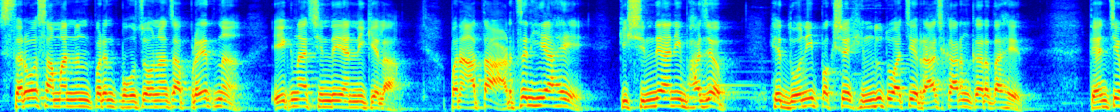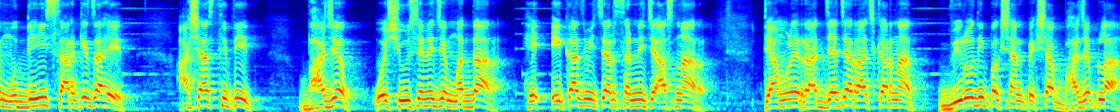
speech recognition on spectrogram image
सर्वसामान्यांपर्यंत पोहोचवण्याचा प्रयत्न एकनाथ शिंदे यांनी केला. पण आता अडचण ही आहे की शिंदे आणि भाजप हे दोन्ही पक्ष हिंदुत्वाचे राजकारण करत आहेत. त्यांचे मुद्देही सारखेच आहेत. अशा स्थितीत भाजप व शिवसेनेचे मतदार हे एकाच विचारसरणीचे असणार. त्यामुळे राज्याच्या राजकारणात विरोधी पक्षांपेक्षा भाजपला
